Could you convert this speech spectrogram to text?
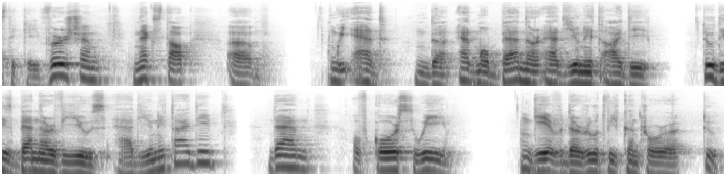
SDK version next up uh, we add the AdMob banner ad unit ID to this banner views ad unit ID then of course we give the root view controller to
